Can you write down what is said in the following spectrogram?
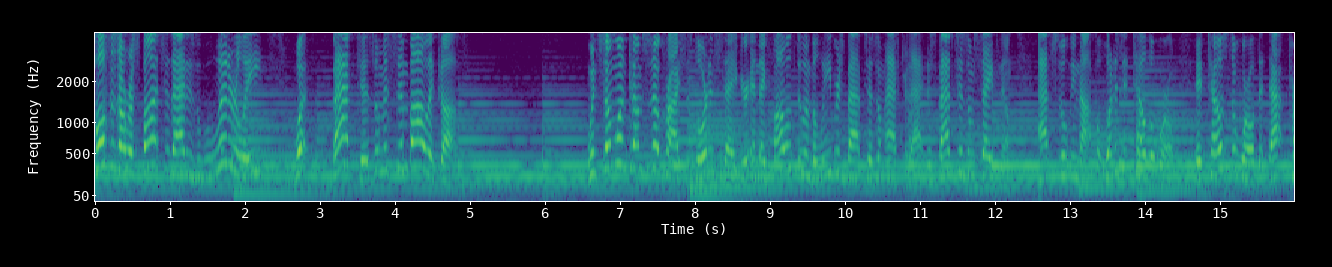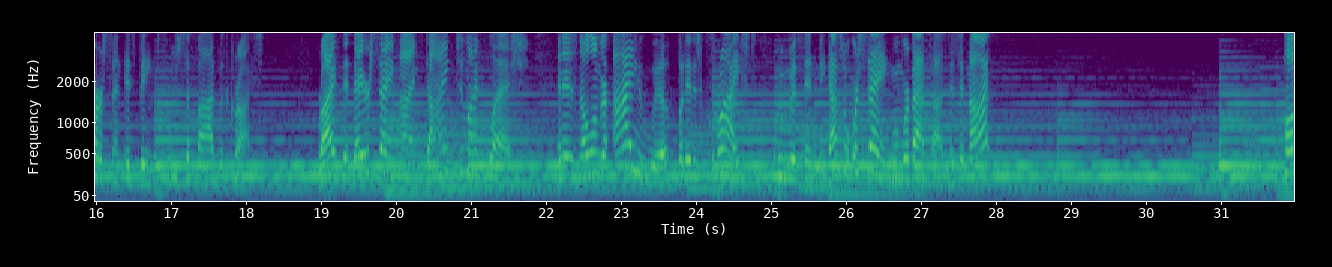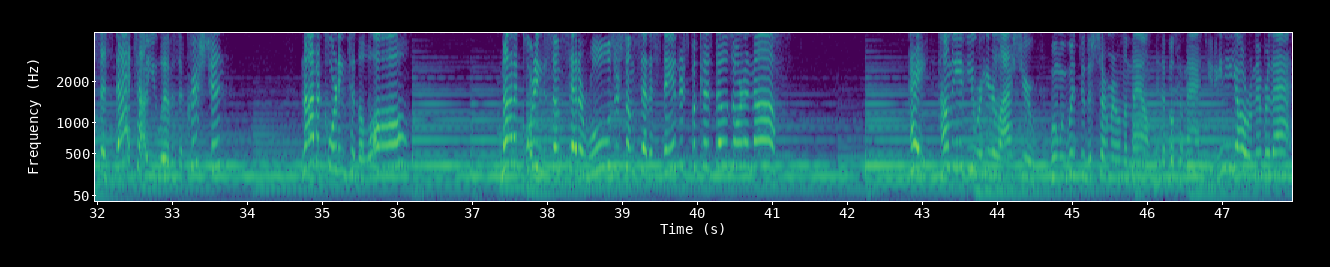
Paul says our response to that is literally what baptism is symbolic of. When someone comes to know Christ as Lord and Savior and they follow through in believer's baptism after that, does baptism save them? Absolutely not. But what does it tell the world? It tells the world that that person is being crucified with Christ, right? That they are saying, I'm dying to my flesh, and it is no longer I who live, but it is Christ who lives in me. That's what we're saying when we're baptized, is it not? Paul says that's how you live as a Christian, not according to the law, not according to some set of rules or some set of standards, because those aren't enough. Hey, how many of you were here last year when we went through the Sermon on the Mount in the book of Matthew? Do any of y'all remember that?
